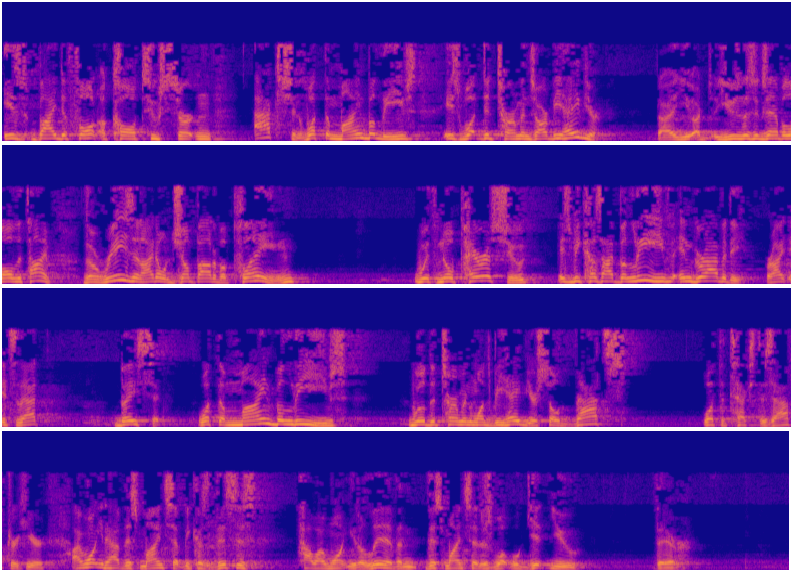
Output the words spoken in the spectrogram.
is by default a call to certain action. What the mind believes is what determines our behavior. I use this example all the time. The reason I don't jump out of a plane with no parachute is because I believe in gravity, right? It's that basic. What the mind believes will determine one's behavior. So that's what the text is after here. I want you to have this mindset because this is how I want you to live and this mindset is what will get you there.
